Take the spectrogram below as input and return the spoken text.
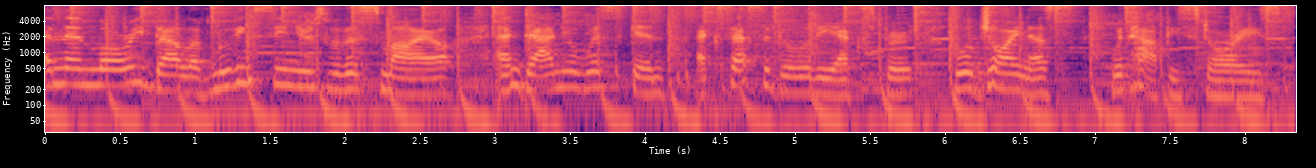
and then Laurie Bell of Moving Seniors with a Smile, and Daniel Wiskin, accessibility expert, will join us with happy stories.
